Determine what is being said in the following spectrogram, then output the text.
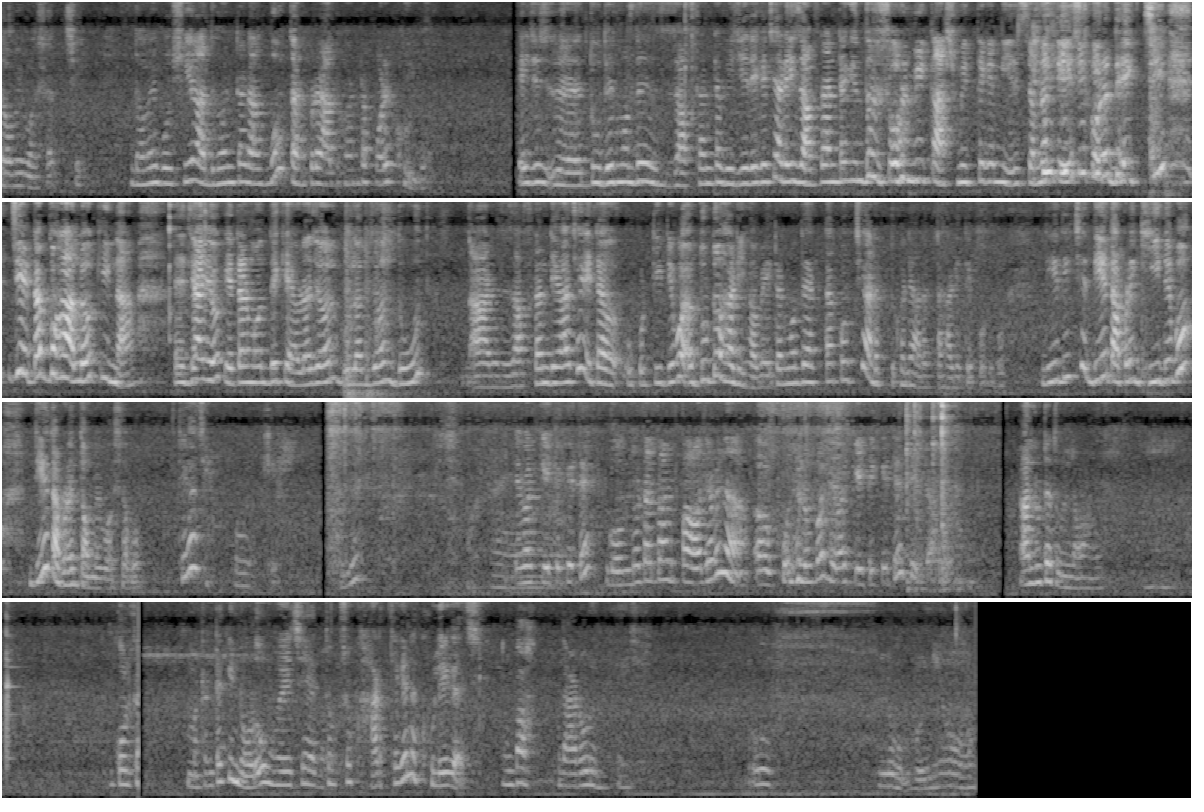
দমে বসাচ্ছি। দমে বসিয়ে আধ ঘণ্টা রাখব তারপরে আধ ঘণ্টা পরে খুলবো। এই যে দুধের মধ্যে জাফরানটা ভিজিয়ে রেখেছি আর এই জাফরানটা কিন্তু শর্মি কাশ্মীর থেকে নিয়ে এসেছি। আমরা টেস্ট করে দেখছি যে এটা ভালো কি না যাই হোক এটার মধ্যে কেওড়া জল গোলাপ জল দুধ আর জাফরান দেওয়া আছে এটা উপর দিয়ে দেবো। আর দুটো হাঁড়ি হবে এটার মধ্যে একটা করছি আর একটুখানি আর একটা হাঁড়িতে করব। দিয়ে দিচ্ছি দিয়ে তারপরে ঘি দেবো দিয়ে তারপরে দমে বসাবো। ঠিক আছে? ওকে। এবার কেটে কেটে গন্ধটা তো আর পাওয়া যাবে না ফোনের উপর এবার কেটে কেটে যেটা আলুটা তুললাম আগে। কলকাতা মাটনটা কি নরম হয়েছে একদম সব হাড় থেকে না খুলে গেছে? বাহ দারুণ। এই 哦那我不尿了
